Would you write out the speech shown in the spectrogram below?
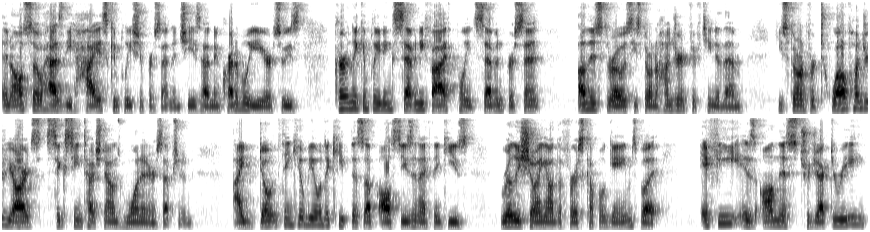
and also has the highest completion percentage. He's had an incredible year, so he's currently completing 75.7% of his throws. He's thrown 115 of them. He's thrown for 1,200 yards, 16 touchdowns, one interception. I don't think he'll be able to keep this up all season. I think he's really showing out the first couple games, but if he is on this trajectory,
